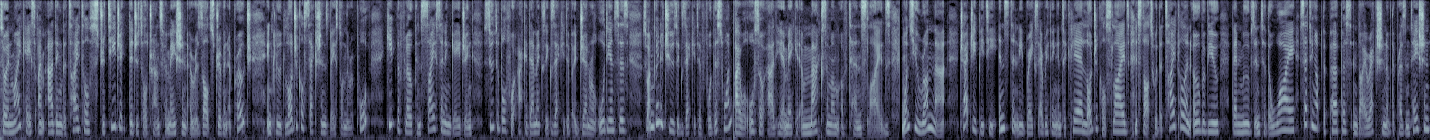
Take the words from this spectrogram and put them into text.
So in my case, I'm adding the title Strategic Digital Transformation, a results driven approach, include logical sections based on the report, keep the flow concise and engaging, suitable for academics, executive, or general audiences. So I'm going to choose executive for this one. I will also add here, make it a maximum of 10 slides. Once you run that, ChatGPT instantly breaks everything into clear, logical slides slides. It starts with a title and overview, then moves into the why, setting up the purpose and direction of the presentation.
